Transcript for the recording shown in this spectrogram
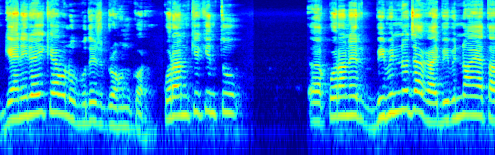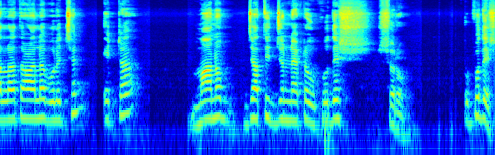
জ্ঞানীরাই কেবল উপদেশ গ্রহণ করে। কোরআনকে কিন্তু কোরআনের বিভিন্ন জায়গায় বিভিন্ন আয়াত আল্লাহ তাআলা বলেছেন, এটা মানব জাতির জন্য একটা উপদেশ স্বরূপ, উপদেশ।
